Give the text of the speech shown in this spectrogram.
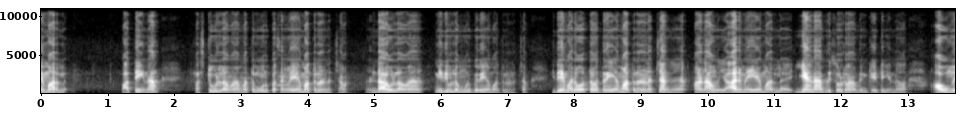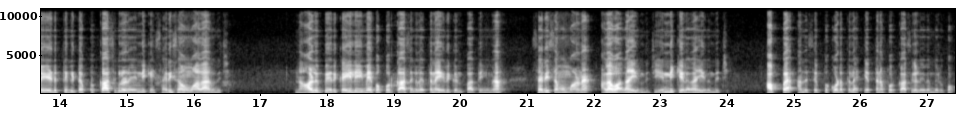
ஏமாறல. பார்த்தீங்கன்னா ஃபஸ்ட்டு உள்ளவன் மற்ற மூணு பசங்களையும் ஏமாற்றணும்னு நினச்சான். ரெண்டாவது உள்ளவன் மீதி உள்ள மூணு பேரையும் ஏமாற்றணும்னு நினச்சான். இதே மாதிரி ஒருத்த ஒருத்தரை ஏமாற்றணும்னு நினச்சாங்க. ஆனால் அவங்க யாருமே ஏமாறல. ஏன் நான் அப்படி சொல்கிறேன் அப்படின்னு கேட்டிங்கன்னா அவங்க எடுத்துக்கிட்ட பொற்காசுகளோட எண்ணிக்கை சரிசமமாக தான் இருந்துச்சு. நாலு பேர் கையிலையுமே இப்போ பொற்காசுகள் எத்தனை இருக்குன்னு பார்த்தீங்கன்னா சரிசமமான அளவாக தான் இருந்துச்சு. எண்ணிக்கையில் தான் இருந்துச்சு. அப்போ அந்த செப்பு குடத்தில் எத்தனை பொற்காசுகள் இருந்திருக்கும்?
